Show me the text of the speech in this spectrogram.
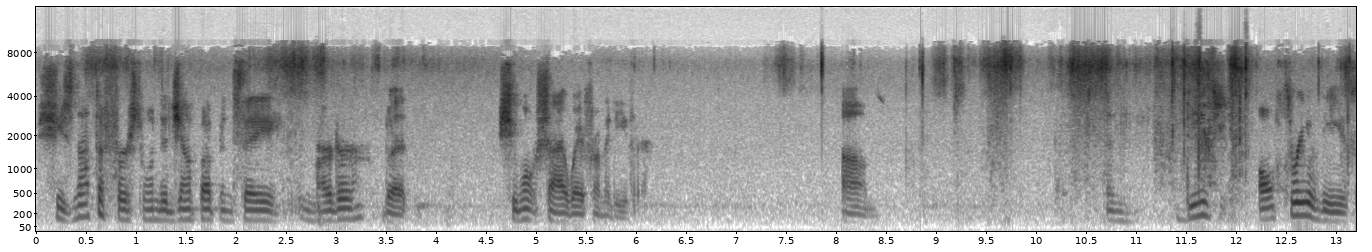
she's not the first one to jump up and say murder, but she won't shy away from it either. Um, and these, all three of these,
